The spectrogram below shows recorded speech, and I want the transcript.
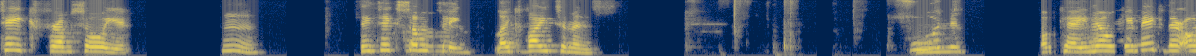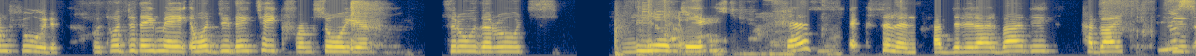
take from soil? Hmm. They take something like vitamins. Food. Okay, no, they make their own food. But what do they make? What do they take from soil through the roots? Nutrients. Yes, excellent. Abdullah Al-Badi, Habaib, Miss,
